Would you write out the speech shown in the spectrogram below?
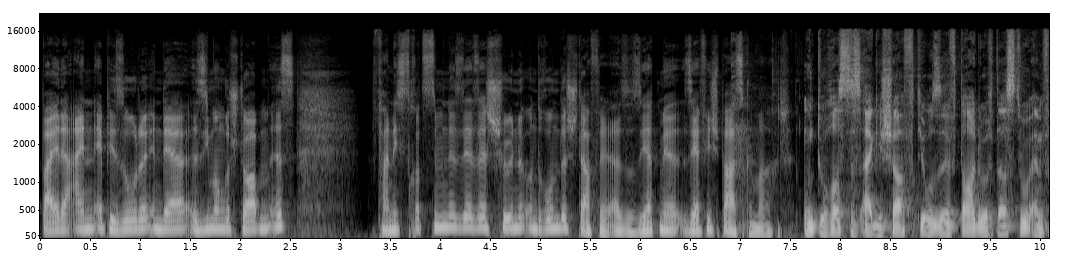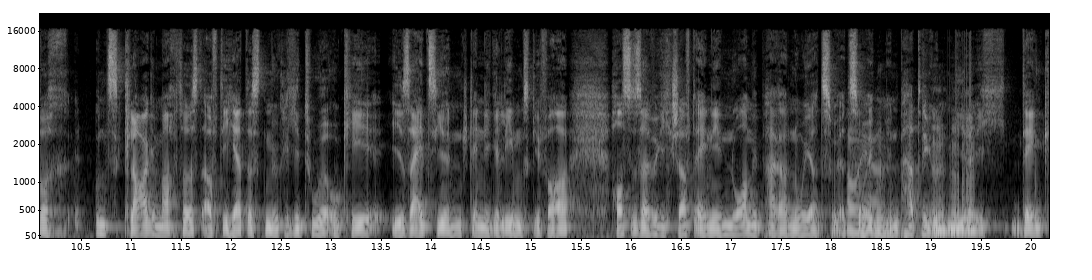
bei der einen Episode, in der Simon gestorben ist fand ich es trotzdem eine sehr, sehr schöne und runde Staffel. Also sie hat mir sehr viel Spaß gemacht. Und du hast es auch geschafft, Josef, dadurch, dass du einfach uns klar gemacht hast, auf die härtest mögliche Tour, okay, ihr seid hier in ständiger Lebensgefahr, hast du es auch wirklich geschafft, eine enorme Paranoia zu erzeugen oh ja. in Patrick und mhm. mir. Ich denke,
